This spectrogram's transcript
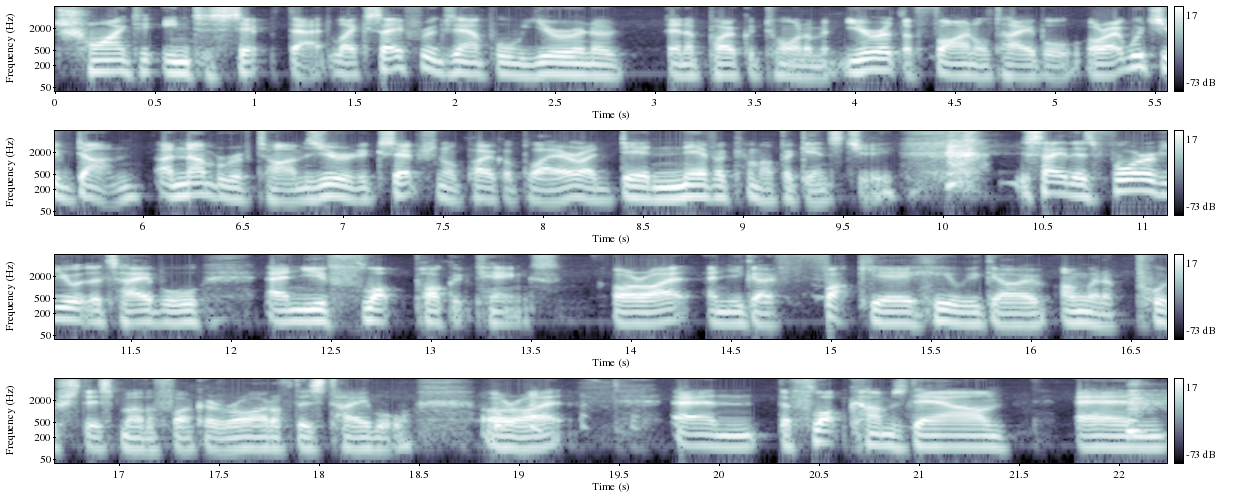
trying to intercept that? Like, say, for example, you're in a in a poker tournament. You're at the final table, all right, which you've done a number of times. You're an exceptional poker player. I dare never come up against you. say there's four of you at the table and you've flopped pocket kings. All right. And you go, fuck yeah, here we go. I'm going to push this motherfucker right off this table. All right. and the flop comes down and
